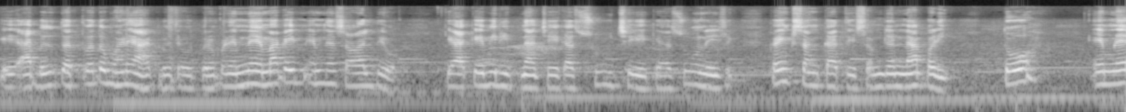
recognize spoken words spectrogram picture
કે આ બધું તત્વ તો ભણે આટલું ચૌદ પૂર્વ પણ એમને એમાં કંઈ એમને સવાલ થયો કે આ કેવી રીતના છે, કે આ શું છે, કે આ શું નહીં છે, કંઈક શંકાથી સમજણ ના પડી. તો એમણે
